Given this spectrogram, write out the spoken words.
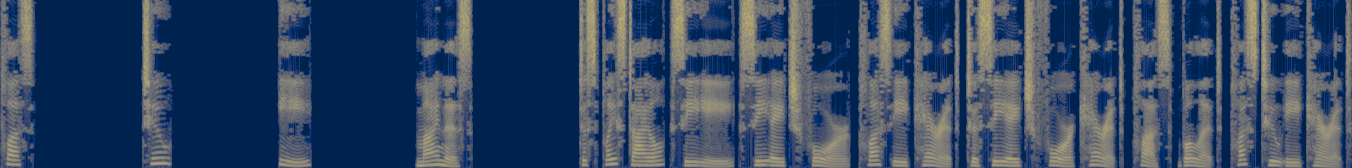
plus 2 E minus display style CE CH4 plus E caret to CH4 caret plus bullet plus 2 E caret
